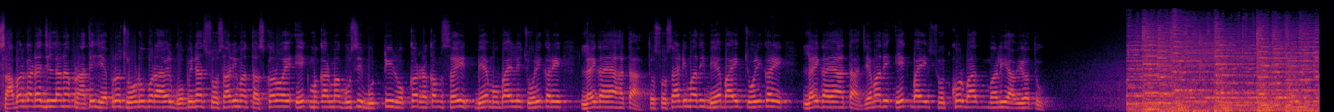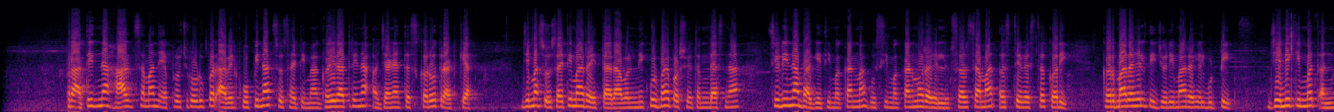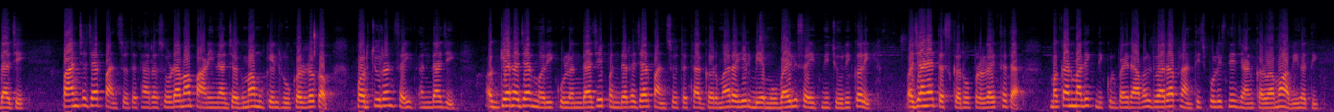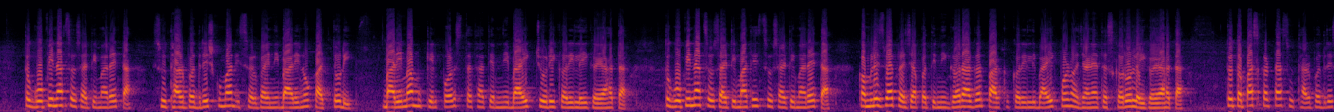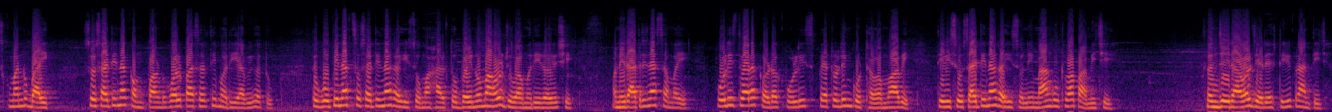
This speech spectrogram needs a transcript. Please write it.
સાબરકાંઠા જિલ્લાના Prantij approach road ઉપર આવેલ ગોપીનાથ સોસાયટીમાં તસ્કરોએ એક મકાનમાં ઘૂસી બુટ્ટી રોકડ રકમ સહિત બે મોબાઈલની ચોરી કરી લઈ ગયા હતા. તો સોસાયટીમાંથી બે બાઇક ચોરી કરી લઈ ગયા હતા, જેમાંથી એક બાઇક શોધખોળ બાદ મળી આવ્યું હતું. પ્રાંતિજના હાર્દ સમાન એપ્રોચ રોડ ઉપર આવેલ ગોપીનાથ સોસાયટીમાં ગઈ રાત્રિના અજાણ્યા તસ્કરો ત્રાટક્યા. જેમાં સોસાયટીમાં રહેતા રાવલ નિકુલભાઈ પરસોત્તમ દાસના સીડીના ભાગેથી મકાનમાં ઘૂસી મકાનમાં રહેલ સરસામાન અસ્તવ્યસ્ત કરી ઘરમાં રહેલ તિજોરીમાં રહેલ બુટ્ટી, જેની કિંમત અંદાજે પાંચ હજાર પાંચસો તથા રસોડામાં પાણીના જગમાં મૂકેલ રોકડ રકમ પરચુરણ સહિત અંદાજે અગિયાર હજાર મરી કુલ અંદાજે પંદર હજાર પાંચસો તથા ઘરમાં રહેલ બે મોબાઈલ સહિતની ચોરી કરી અજાણ્યા તસ્કરો પ્રલય થતા મકાન માલિક નિકુલભાઈ રાવલ દ્વારા પ્રાંતિજ પોલીસને જાણ કરવામાં આવી હતી. તો ગોપીનાથ સોસાયટીમાં રહેતા સુથાર ભદ્રેશકુમાર ઈશ્વરભાઈની બારીનો કાચ તોડી બારીમાં મૂકેલ પર્સ તથા તેમની બાઇક ચોરી કરી લઈ ગયા હતા. તો ગોપીનાથ સોસાયટીમાંથી સોસાયટીમાં રહેતા કમલેશભાઈ પ્રજાપતિની ઘર આગળ પાર્ક કરેલી બાઇક પણ અજાણ્યા તસ્કરો લઈ ગયા હતા. તો તપાસ કરતા સુથાર ભદ્રેશકુમારનું બાઇક સોસાયટીના કમ્પાઉન્ડ હોલ પાસળથી મળી આવ્યું હતું. તો ગોપીનાથ સોસાયટીના રહીશોમાં હાલ તો ભયનો માહોલ જોવા મળી રહ્યો છે. અને રાત્રિના સમયે પોલીસ દ્વારા કડક પોલીસ પેટ્રોલિંગ ગોઠવવામાં આવે તેવી સોસાયટીના રહીશોની માંગ ઉઠવા પામી છે. સંજય રાવળ જેડેસ ટીવી, પ્રાંતિજ.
